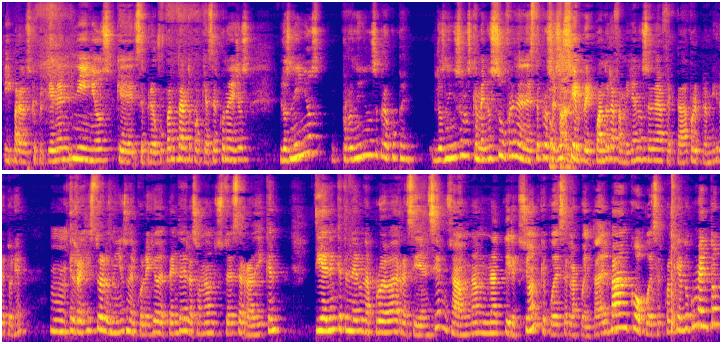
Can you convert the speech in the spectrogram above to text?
y para los que tienen niños que se preocupan tanto por qué hacer con ellos, los niños, por los niños no se preocupen. Los niños son los que menos sufren en este proceso siempre y cuando la familia no se vea afectada por el plan migratorio Mm, el registro de los niños en el colegio depende de la zona donde ustedes se radiquen. Tienen que tener una prueba de residencia, o sea, una, una dirección que puede ser la cuenta del banco o puede ser cualquier documento.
